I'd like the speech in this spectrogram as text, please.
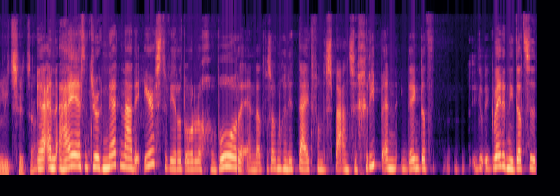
liet zitten. Ja, en hij is natuurlijk net na de Eerste Wereldoorlog geboren. En dat was ook nog in de tijd van de Spaanse griep. En ik denk dat, ik, ik weet het niet, dat ze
